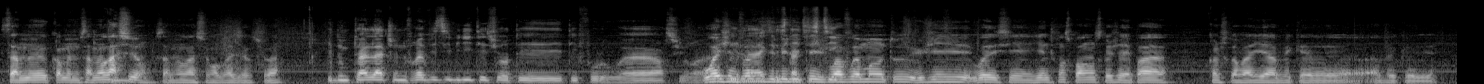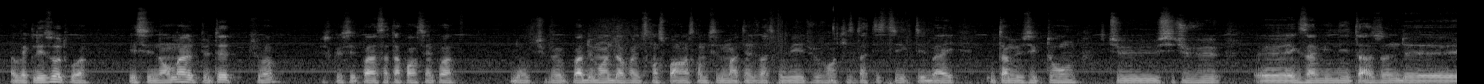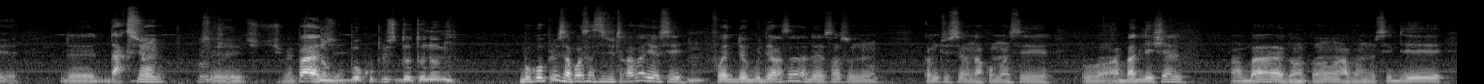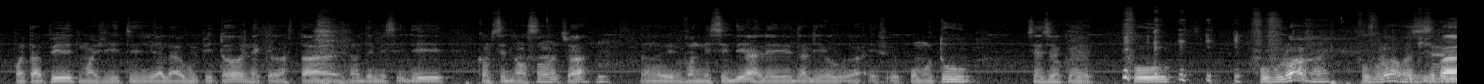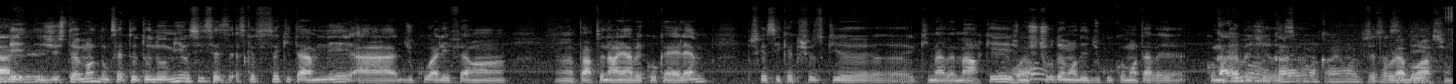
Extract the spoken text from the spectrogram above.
ça me, quand même, ça me rassure, ça me rassure, on va dire, tu vois. Et donc toi là, tu as une vraie visibilité sur tes, tes followers, sur euh, Ouais, j'ai une vraie visibilité, je vois vraiment tout. J'ai, ouais, c'est- il y a une transparence que j'avais pas quand je travaillais avec, euh, avec, euh, avec les autres, quoi. Et c'est normal, peut-être, tu vois, puisque c'est pas, ça t'appartient pas. Donc tu peux pas demander d'avoir une transparence comme si le matin tu vas te réveiller, tu veux voir tes statistiques, tes bails, où ta musique tourne. Si tu, si tu veux euh, examiner ta zone de, d'action, tu, tu, tu peux pas. Donc tu- beaucoup plus d'autonomie. Beaucoup plus, après ça c'est du travail aussi. Mm. faut être debout derrière ça, dans le sens où nous, comme tu sais, on a commencé au- en bas de l'échelle, en bas, à Grand Camp, avant nos CD, Pointe-à-Pitre, moi j'ai été à la rue Pétonne avec la stage, vendais mes CD, comme c'est de l'encens, tu vois. Dans, ils vendent mes CD, aller dans les euh, promotos, c'est-à-dire que faut, faut vouloir, hein. Faut vouloir, pas... Et justement, donc cette autonomie aussi, c'est- est-ce que c'est ce qui t'a amené à du coup aller faire un, un partenariat avec OKLM Puisque c'est quelque chose qui, euh, qui m'avait marqué. Et je me suis toujours demandé du coup comment tu avais, comment t'avais Carrément, géré carrément, ça, carrément, puis cette collaboration.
